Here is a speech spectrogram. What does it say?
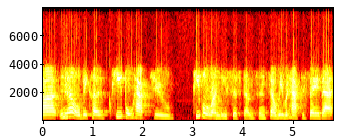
Uh, no, because people have to, people run these systems. And so we would have to say that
